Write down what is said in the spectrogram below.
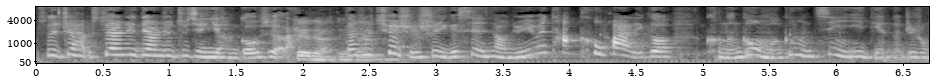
所以这虽然这电视剧剧情也很狗血吧，对的，但是确实是一个现象剧，因为它刻画了一个可能跟我们更近一点的这种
